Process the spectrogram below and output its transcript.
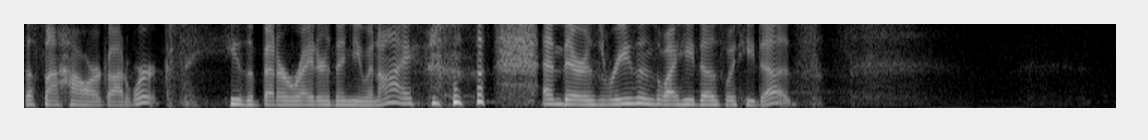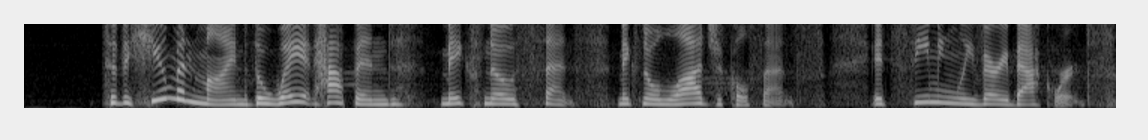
That's not how our God works. He's a better writer than you and I. and there's reasons why he does what he does. To the human mind, the way it happened makes no sense, makes no logical sense. It's seemingly very backwards.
